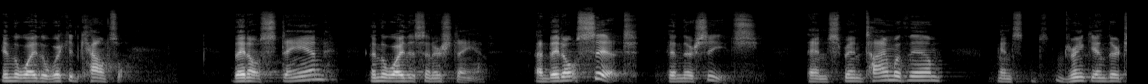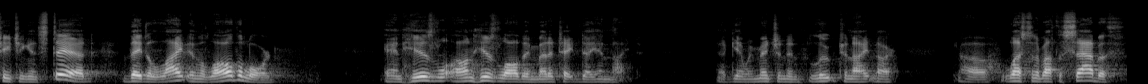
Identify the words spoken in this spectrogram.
in the way the wicked counsel. They don't stand in the way that sinners stand. And they don't sit in their seats and spend time with them and drink in their teaching. Instead, they delight in the law of the Lord, and his, on his law they meditate day and night. Again, we mentioned in Luke tonight in our uh, lesson about the Sabbath.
